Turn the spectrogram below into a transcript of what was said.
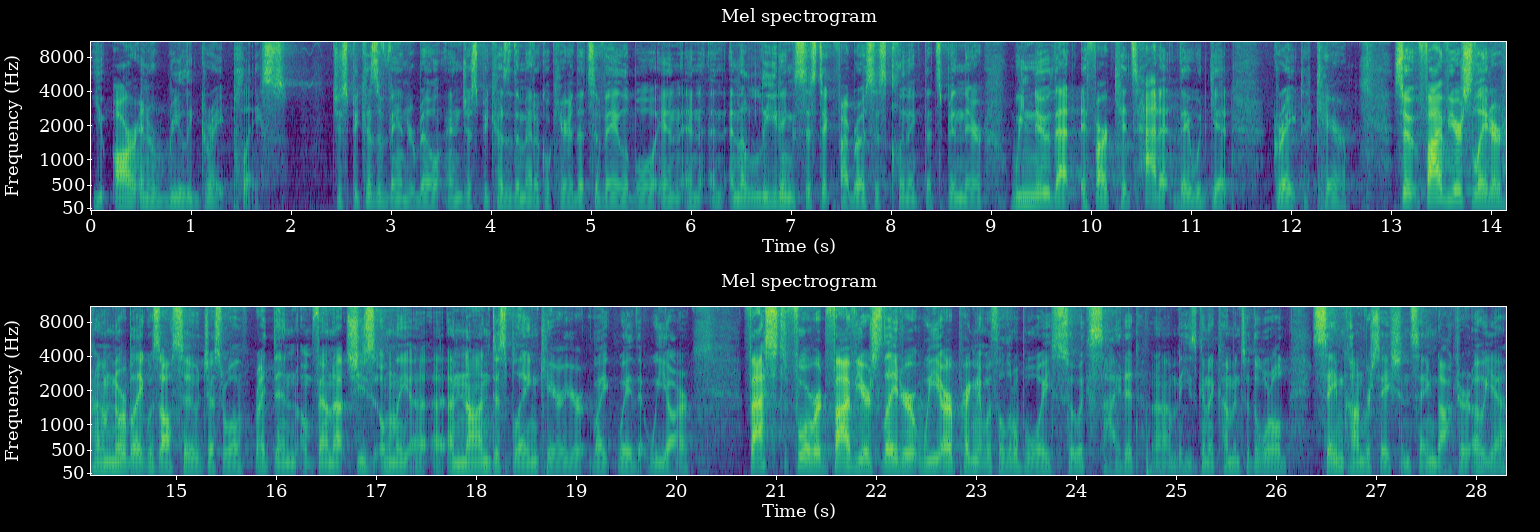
you are in a really great place just because of Vanderbilt and just because of the medical care that's available and, and, and, and a leading cystic fibrosis clinic that's been there, we knew that if our kids had it, they would get great care. So five years later, um, Nora Blake was also just, well, right then um, found out she's only a, a non-displaying carrier like way that we are. Fast forward five years later, we are pregnant with a little boy, so excited. Um, he's going to come into the world. Same conversation, same doctor. Oh, yeah,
